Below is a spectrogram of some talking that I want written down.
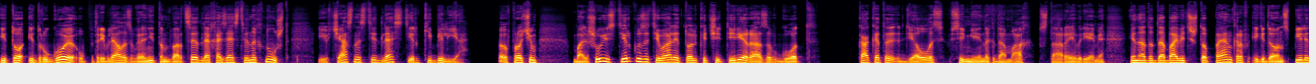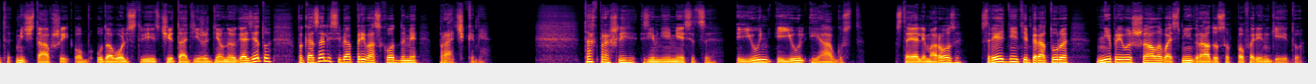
И то, и другое употреблялось в гранитном дворце для хозяйственных нужд, и в частности для стирки белья. Впрочем, большую стирку затевали только четыре раза в год, как это делалось в семейных домах в старое время. И надо добавить, что Пенкроф и Гидеон Спилет, мечтавший об удовольствии читать ежедневную газету, показали себя превосходными прачками. Так прошли зимние месяцы. Июнь, июль и август. Стояли морозы. Средняя температура не превышала 8 градусов по Фаренгейту,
